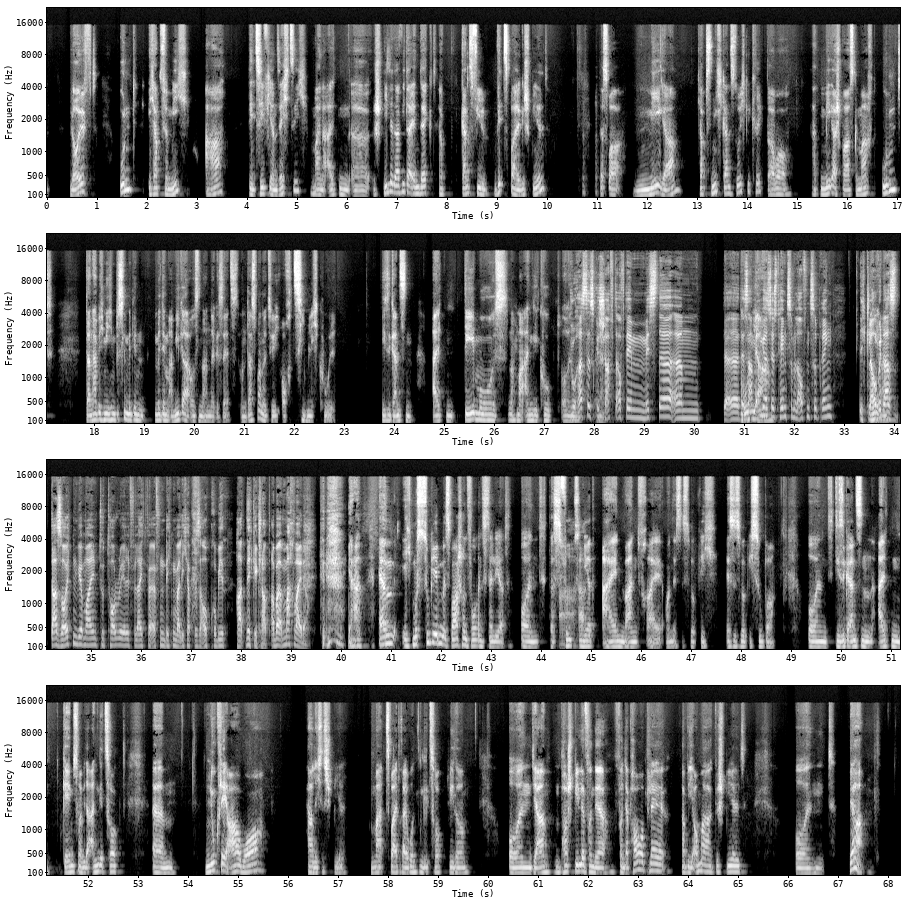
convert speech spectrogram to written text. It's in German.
Läuft. Und ich habe für mich A, den C64, meine alten äh, Spiele da wieder entdeckt, habe ganz viel Witzball gespielt. Das war mega. Ich habe es nicht ganz durchgekriegt, aber hat mega Spaß gemacht. Und dann habe ich mich ein bisschen mit, den, mit dem Amiga auseinandergesetzt. Und das war natürlich auch ziemlich cool. Diese ganzen alten Demos nochmal angeguckt. Und, du hast es äh, geschafft, auf dem Mister ähm, äh, das oh, Amiga-System ja. zum Laufen zu bringen. Ich glaube, ja. dass, da sollten wir mal ein Tutorial vielleicht veröffentlichen, weil ich habe das auch probiert, hat nicht geklappt. Aber mach weiter. ja, ähm, ich muss zugeben, es war schon vorinstalliert und das Aha. funktioniert einwandfrei und es ist wirklich, es ist wirklich super. Und diese ganzen alten Games mal wieder angezockt. Ähm, Nuclear War, herrliches Spiel. Mal zwei, drei Runden gezockt wieder und ja, ein paar Spiele von der, von der Powerplay habe ich auch mal gespielt. Und ja,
